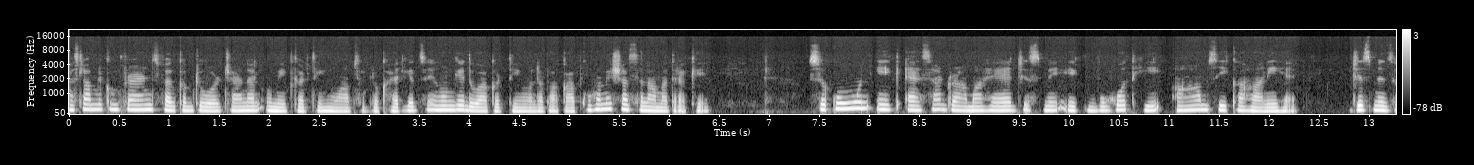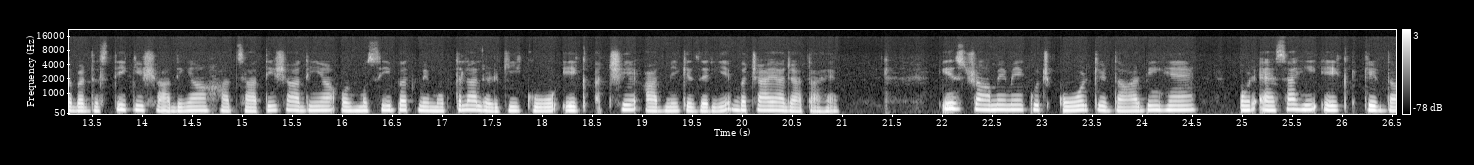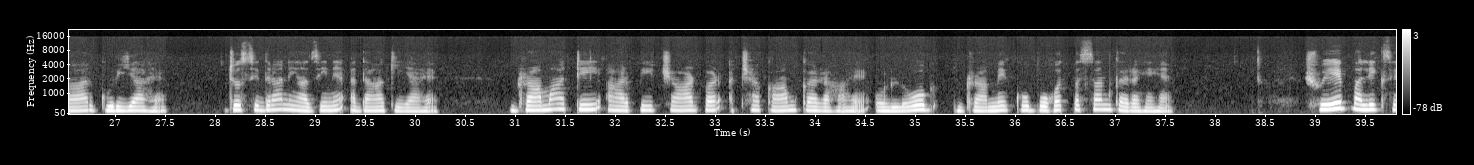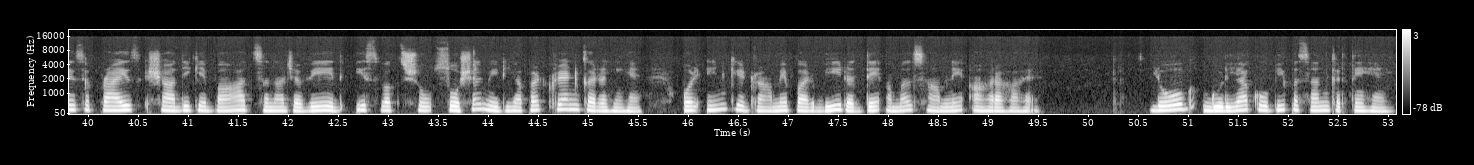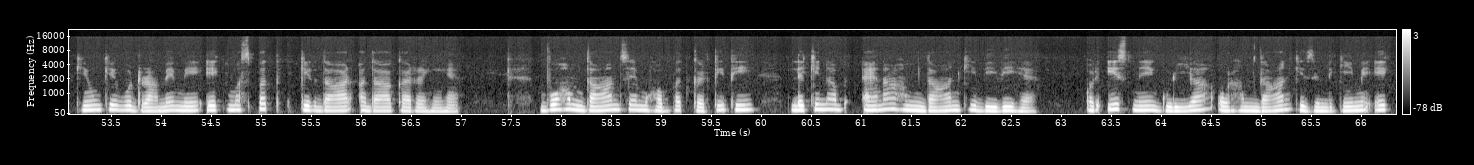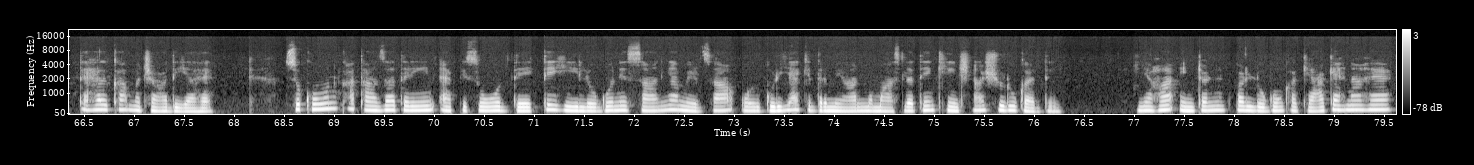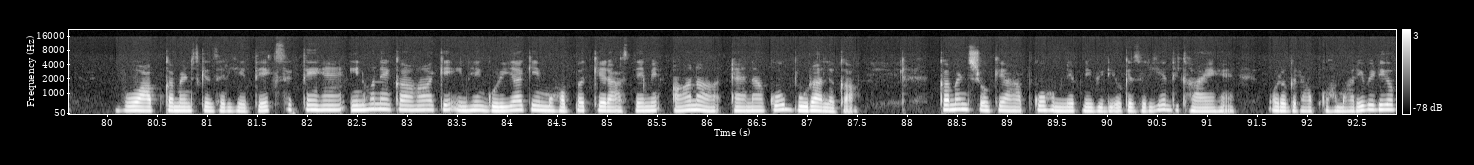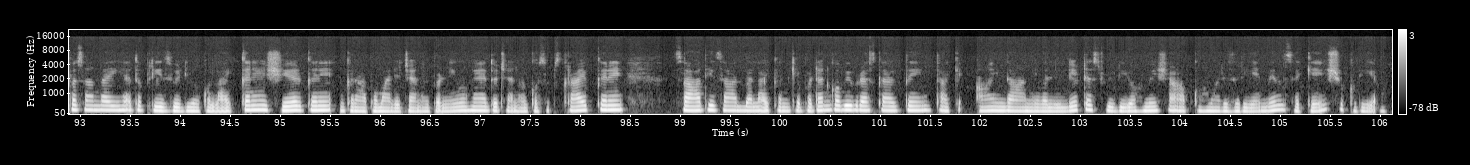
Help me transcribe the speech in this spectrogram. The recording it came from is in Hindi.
अस्सलाम वालेकुम friends, welcome to our channel. उम्मीद करती हूँ आप सब लोग खैरियत से होंगे। दुआ करती हूँ अल्लाह पाक आपको हमेशा सलामत रखे। सुकून एक ऐसा ड्रामा है जिसमें एक बहुत ही आम सी कहानी है, जिसमें ज़बरदस्ती की शादियाँ, हादसाती शादियाँ और मुसीबत में मुबतला लड़की को एक अच्छे आदमी के ज़रिए बचाया जाता है। इस ड्रामे में कुछ और किरदार भी हैं और ऐसा ही एक किरदार गुड़िया है। जो सिद्रा नियाज़ी ने अदा किया है। Drama T R P chart पर अच्छा काम कर रहा है और लोग ड्रामे को बहुत पसंद कर रहे हैं। शुएब मलिक से सरप्राइज़ शादी के बाद सना जावेद इस वक्त सोशल मीडिया पर ट्रेंड कर रही हैं और इनके ड्रामे पर भी रद्द अमल सामने आ रहा है। लोग गुड़िया को भी पसंद करते हैं क्योंकि वो ड्रामे में एक मस्बत किरदार अदा कर रही हैं। वो हमदान से मोहब्बत करती थी, लेकिन अब ऐना हमदान की बीवी है और इसने गुड़िया और हमदान की ज़िंदगी में एक तहलका मचा दिया है। सुकून का ताज़ा तरीन एपिसोड देखते ही लोगों ने सानिया मिर्ज़ा और गुड़िया के दरमियान ममासलतें खींचना शुरू कर दी। यहाँ इंटरनेट पर लोगों का क्या कहना है, वो आप कमेंट्स के ज़रिए देख सकते हैं। इन्होंने कहा कि इन्हें गुड़िया की मोहब्बत के रास्ते में आना ऐना को बुरा लगा। कमेंट्स जो कि आपको हमने अपनी वीडियो के ज़रिए दिखाए हैं। और अगर आपको हमारी वीडियो पसंद आई है तो प्लीज़ वीडियो को लाइक करें, शेयर करें। अगर आप हमारे चैनल पर न्यू हैं तो चैनल को सब्सक्राइब करें। साथ ही साथ बेल आइकन के बटन को भी प्रेस कर दें ताकि आइंदा आने वाली लेटेस्ट वीडियो हमेशा आपको हमारे ज़रिए मिल सके। शुक्रिया।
